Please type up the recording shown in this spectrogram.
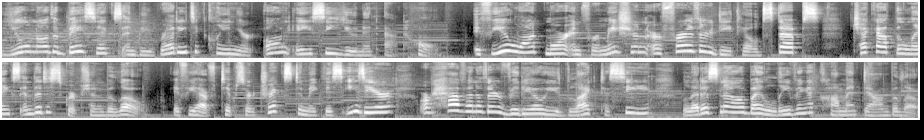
you'll know the basics and be ready to clean your own AC unit at home. If you want more information or further detailed steps, check out the links in the description below. If you have tips or tricks to make this easier or have another video you'd like to see, let us know by leaving a comment down below.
